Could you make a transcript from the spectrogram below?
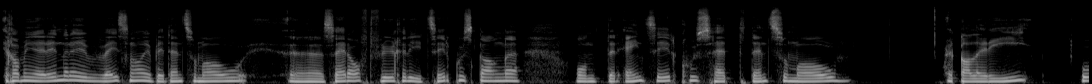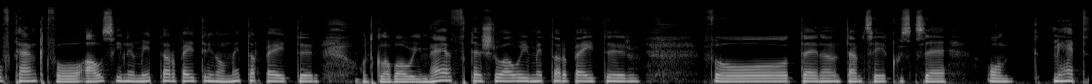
ich kann mich erinnern, ich weiß noch, ich bin dann zumal äh, sehr oft früher in den Zirkus gegangen und der ein Zirkus hat dann zumal eine Galerie aufgehängt von all seinen Mitarbeiterinnen und Mitarbeitern und ich glaube auch im Heft hast du alle Mitarbeiter von diesem Zirkus gesehen und man hat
